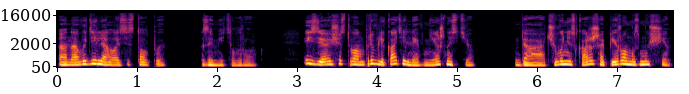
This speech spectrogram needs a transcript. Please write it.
Она выделялась из толпы, заметил Рорк. Изяществом, привлекательной внешностью. Да, чего не скажешь о первом из мужчин.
